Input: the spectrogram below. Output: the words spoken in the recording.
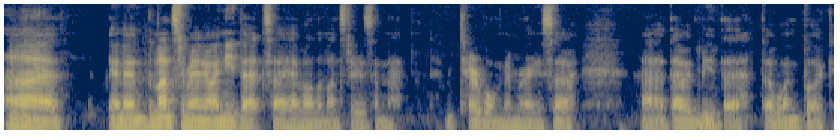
Uh and then the monster manual, I need that so I have all the monsters and terrible memory. So uh, that would be mm-hmm. the the one book.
